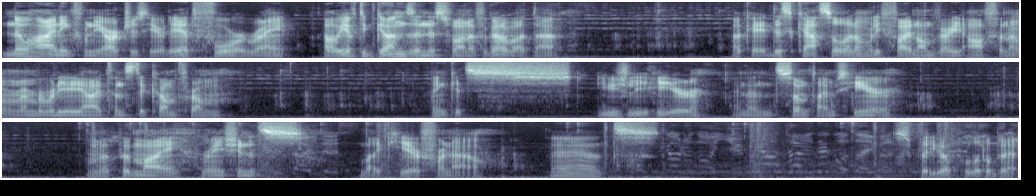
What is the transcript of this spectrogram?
no hiding from the archers here. They had four, right? Oh, we have the guns in this one. I forgot about that. Okay, this castle I don't really fight on very often. I don't remember where the AI tends to come from. I think it's usually here, and then sometimes here. I'm gonna put my range units like here for now. Yeah, let's split you up a little bit.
